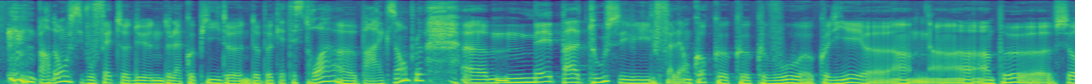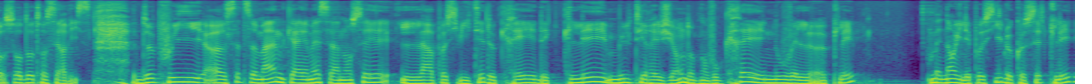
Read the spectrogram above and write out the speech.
Pardon, si vous faites de, la copie de, Bucket S3, par exemple, mais pas tous. Il fallait encore que, vous codiez un, peu euh, sur, sur d'autres services. Depuis euh, cette semaine, KMS a annoncé la possibilité de créer des clés multirégions. Donc, quand vous créez une nouvelle euh, clé, Maintenant, il est possible que cette clé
